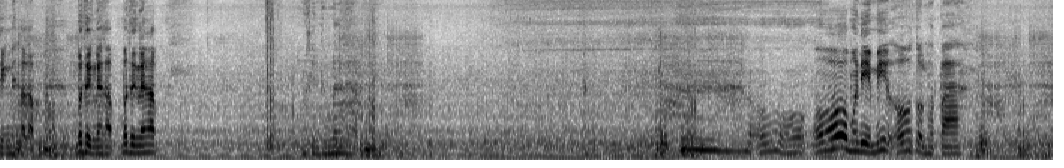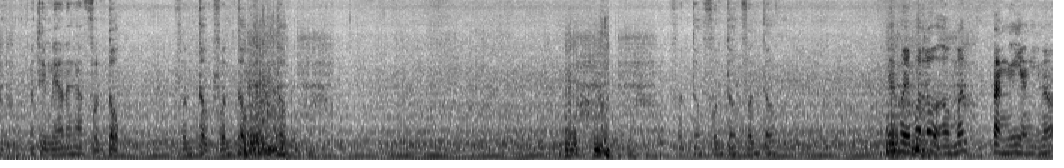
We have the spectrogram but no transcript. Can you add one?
ถึงแล้วครับมาถึงแล้วครับมาถึงแล้วครับมาถึงตรงหน้าแล้วครับ โอ้โหโอ้มือดีมีโอ้ต้นผักปลามาถึงแล้วนะครับ ฝนตก ฝนตก ฝนตก ฝนตก ฝนตก ฝนตก ฝนตกเฮ้ยพอพวกเราเอามาตั้งอย่างอีกเนาะ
